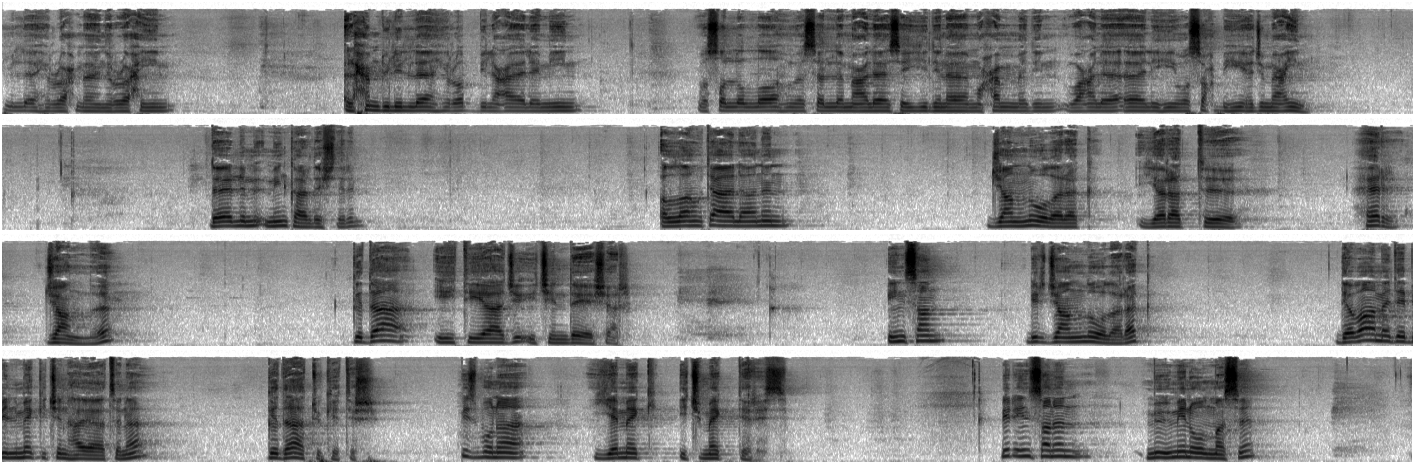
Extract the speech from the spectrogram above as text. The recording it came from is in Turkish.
Bismillahirrahmanirrahim. Elhamdülillahi Rabbil alemin. Ve sallallahu ve sellem ala seyyidina Muhammedin ve ala alihi ve sahbihi ecma'in. Değerli mümin kardeşlerim, Allahu Teala'nın canlı olarak yarattığı her canlı gıda ihtiyacı içinde yaşar. İnsan bir canlı olarak devam edebilmek için hayatına gıda tüketir. Biz buna yemek içmek deriz. Bir insanın mümin olması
